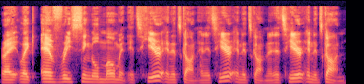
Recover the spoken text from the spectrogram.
Right? Like every single moment it's here and it's gone and it's here and it's gone and it's here and it's gone.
